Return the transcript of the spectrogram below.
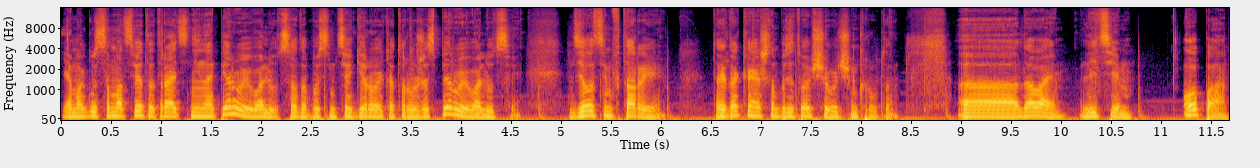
я могу самоцветы тратить не на первую эволюцию, а, допустим, те герои, которые уже с первой эволюции, делать им вторые. Тогда, конечно, будет вообще очень круто. А, давай, летим. Опа.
